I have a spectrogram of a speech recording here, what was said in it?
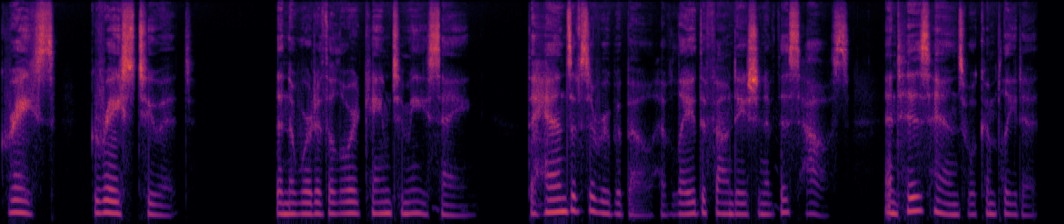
Grace, grace to it. Then the word of the Lord came to me, saying, The hands of Zerubbabel have laid the foundation of this house, and his hands will complete it.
